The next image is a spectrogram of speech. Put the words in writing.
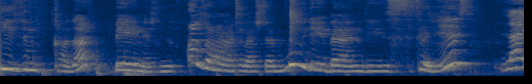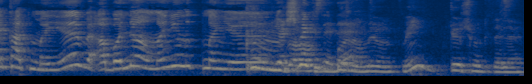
bizim kadar beğenirsiniz. O zaman arkadaşlar bu videoyu beğendiyseniz Like atmayı ve abone olmayı unutmayın. Görüşmek üzere. abone olmayı unutmayın. Görüşmek üzere.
